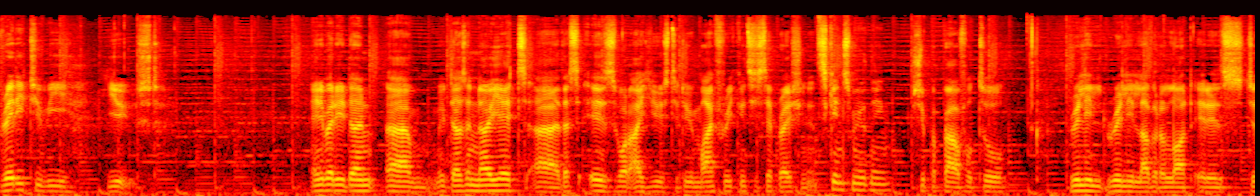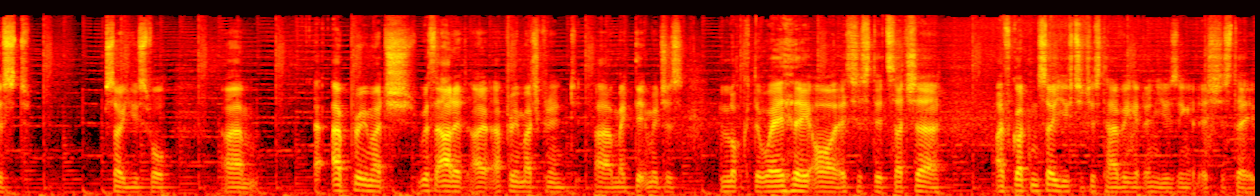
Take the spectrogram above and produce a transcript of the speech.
ready to be used. Anybody who, don't, um, who doesn't know yet, uh, this is what I use to do my frequency separation and skin smoothing. Super powerful tool. Really, really love it a lot. It is just so useful. Um, I, I, pretty much, without it, I, I pretty much couldn't uh, make the images look the way they are. It's just, it's such a, I've gotten so used to just having it and using it. It's just a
